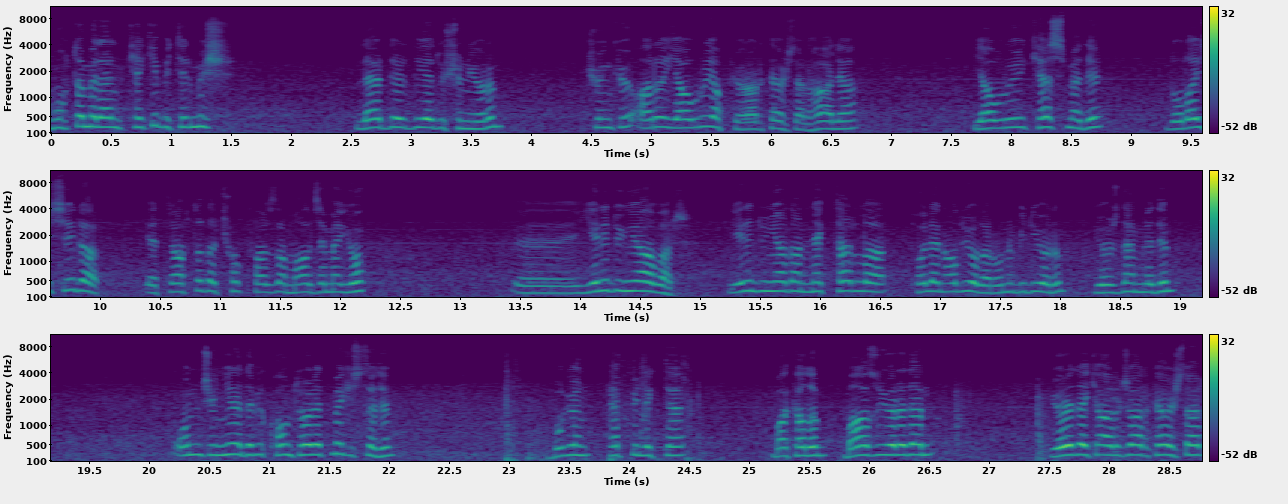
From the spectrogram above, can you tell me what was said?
muhtemelen keki bitirmişlerdir diye düşünüyorum. Çünkü arı yavru yapıyor arkadaşlar hala. Yavruyu kesmedi. Dolayısıyla etrafta da çok fazla malzeme yok. Ee, yeni dünya var. Yeni dünyadan nektarla polen alıyorlar onu biliyorum. Gözlemledim. Onun için yine de bir kontrol etmek istedim. Bugün hep birlikte bakalım. Bazı yöreden yöredeki arıcı arkadaşlar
